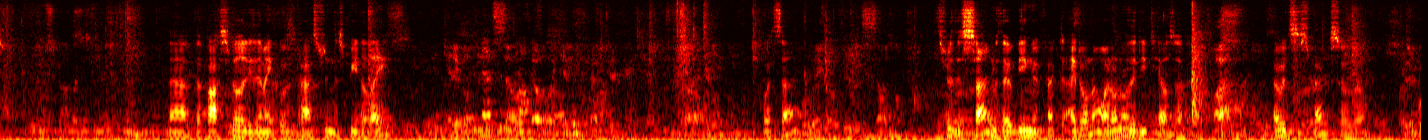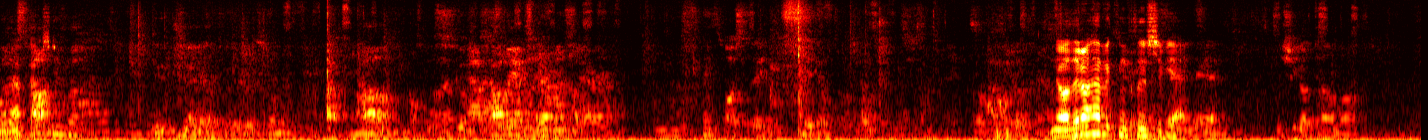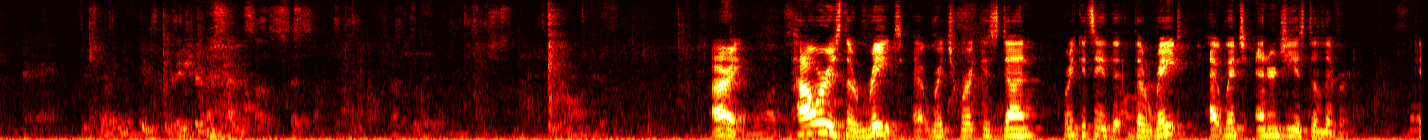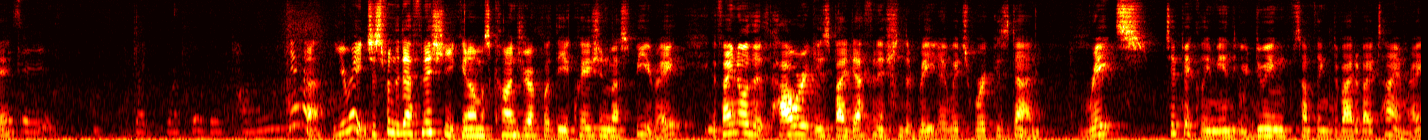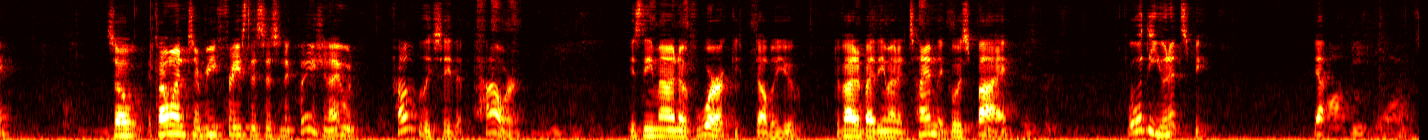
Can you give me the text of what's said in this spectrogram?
Uh, the possibility they might go faster than the speed of light? Can it go through the sun without like getting affected? What's that? They go through the sun? Through the sun without being affected? I don't know. I don't know the details of it. I would suspect so, though. Not fast. Oh, probably experimental oh, error. No, they don't have it conclusive yet. Man, you should go tell them all. Pretty sure the sun says something. That's what it is. All right. Power is the rate at which work is done, or you could say the, the rate at which energy is delivered. Okay. is like work over time? Yeah, you're right. Just from the definition, you can almost conjure up what the equation must be, right? If I know that power is by definition the rate at which work is done, rates typically mean that you're doing something divided by time, right? So if I wanted to rephrase this as an equation, I would probably say that power is the amount of work, W, divided by the amount of time that goes by. What would the units be? Yeah,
